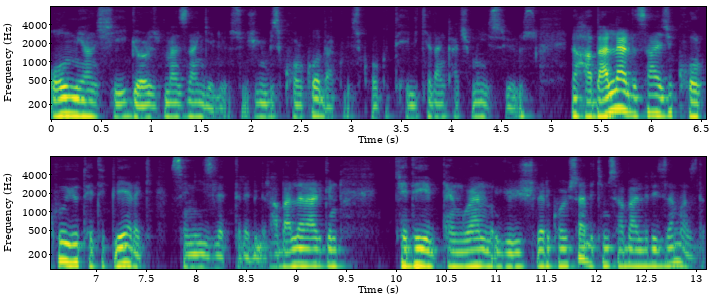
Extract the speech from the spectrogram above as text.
olmayan şeyi görmezden geliyorsun. Çünkü biz korku odaklıyız. Korku tehlikeden kaçmayı istiyoruz. Ve haberler de sadece korkuyu tetikleyerek seni izlettirebilir. Haberler her gün kedi, penguen yürüyüşleri koysaydı kimse haberleri izlemezdi.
